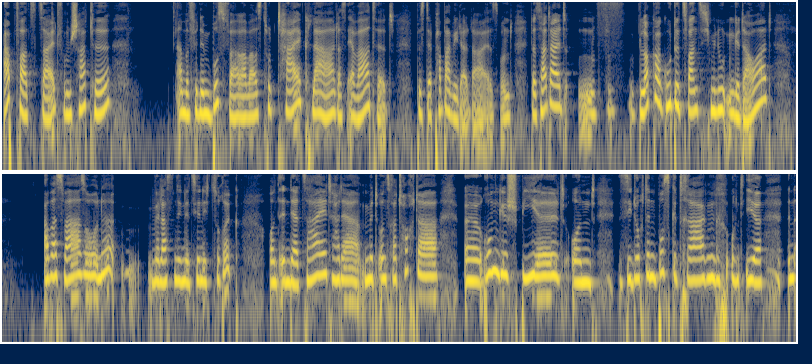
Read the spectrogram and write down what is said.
Abfahrtszeit vom Shuttle. Aber für den Busfahrer war es total klar, dass er wartet, bis der Papa wieder da ist. Und das hat halt locker gute 20 Minuten gedauert. Aber es war so, ne, wir lassen den jetzt hier nicht zurück. Und in der Zeit hat er mit unserer Tochter äh, rumgespielt und sie durch den Bus getragen und ihr einen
